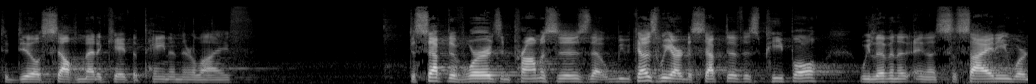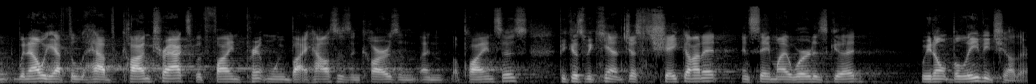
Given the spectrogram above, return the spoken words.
to deal, self medicate the pain in their life deceptive words and promises that because we are deceptive as people, we live in a, in a society where now we have to have contracts with fine print when we buy houses and cars and, and appliances because we can't just shake on it and say, My word is good. We don't believe each other.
